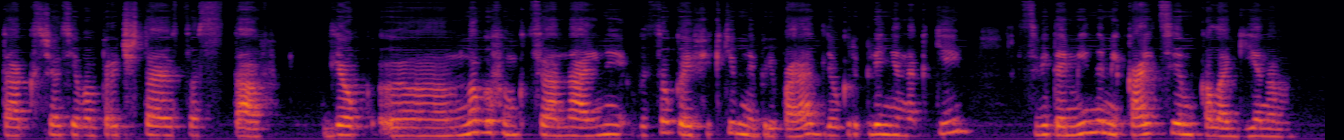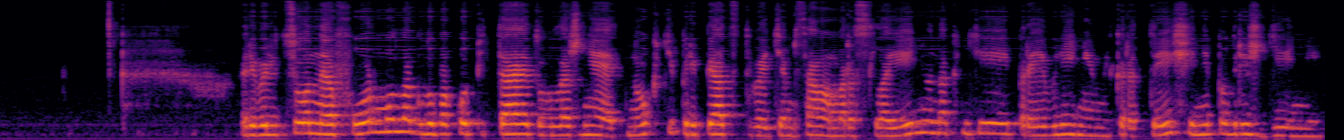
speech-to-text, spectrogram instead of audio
Так, сейчас я вам прочитаю состав. Для, э, многофункциональный, высокоэффективный препарат для укрепления ногтей с витаминами, кальцием, коллагеном. Революционная формула глубоко питает, увлажняет ногти, препятствуя тем самым расслоению ногтей, проявлению микротрещин и повреждений.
